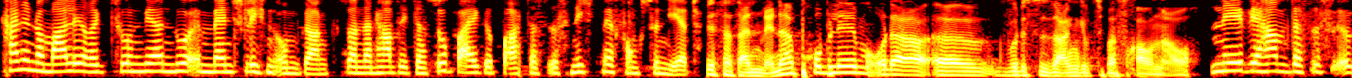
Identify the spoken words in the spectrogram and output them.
keine normale Erektion mehr, nur im menschlichen Umgang, sondern haben sich das so beigebracht, dass es nicht mehr funktioniert. Ist das ein Männerproblem oder äh, würdest du sagen, gibt es bei Frauen auch? Nee, wir haben, das ist, äh,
